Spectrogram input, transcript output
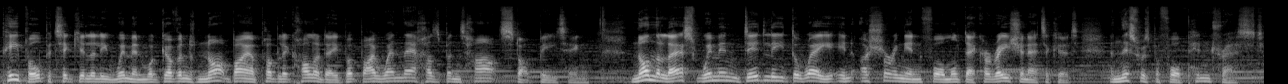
People, particularly women, were governed not by a public holiday but by when their husband's hearts stopped beating. Nonetheless, women did lead the way in ushering in formal decoration etiquette, and this was before Pinterest.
